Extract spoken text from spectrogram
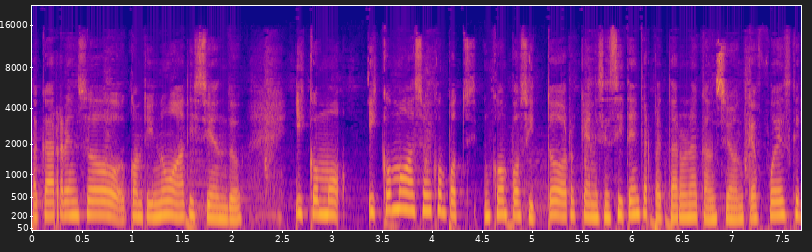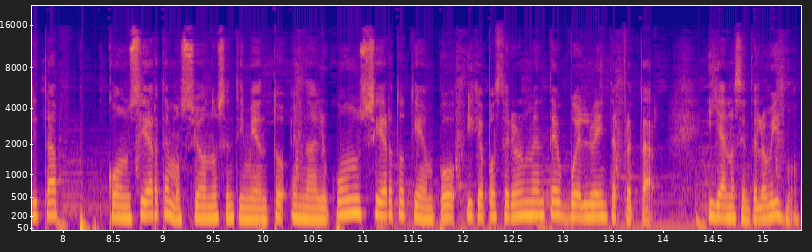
Acá Renzo continúa diciendo, ¿y cómo, y cómo hace un, un compositor que necesita interpretar una canción que fue escrita con cierta emoción o sentimiento en algún cierto tiempo y que posteriormente vuelve a interpretar y ya no siente lo mismo?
